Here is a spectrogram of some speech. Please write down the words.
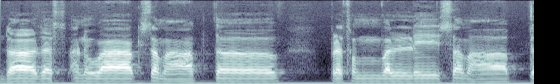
द्वादश अनुवाक समाप्त। प्रथम वल्ली समाप्त।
